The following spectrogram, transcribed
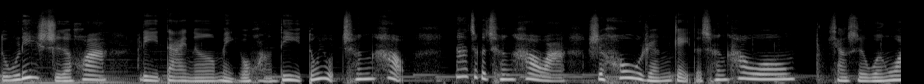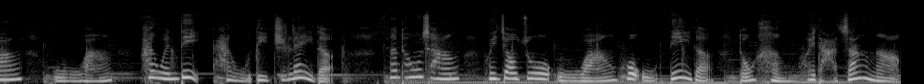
读历史的话，历代呢每个皇帝都有称号，那这个称号啊是后人给的称号哦，像是文王、武王。汉文帝、汉武帝之类的，那通常会叫做武王或武帝的，都很会打仗呢。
